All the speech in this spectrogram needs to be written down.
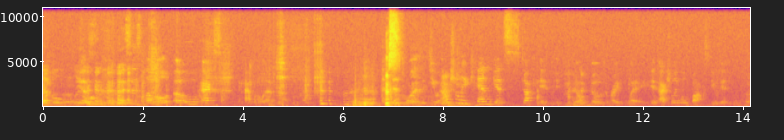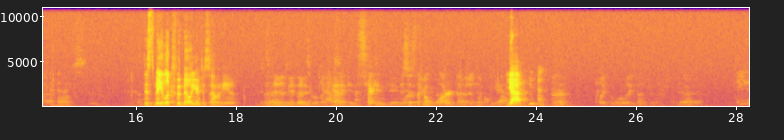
Level, yes, this is level O X capital F. And This- this one, you actually can get stuck in if you don't go the right way. It actually will box you in. This may look familiar to some of you. And then made that into a mechanic in the second game. This where is like a water dungeon level? Yeah. Like the World Eight Dungeon or something. Yeah, Can you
